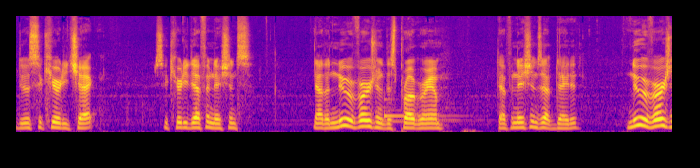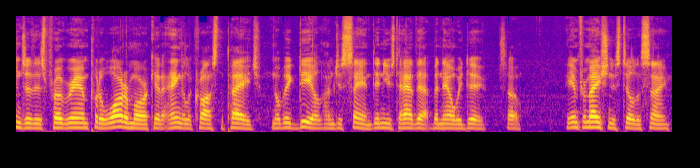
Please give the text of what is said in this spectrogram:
do a security check, security definitions. Now the newer version of this program, definitions updated. Newer versions of this program put a watermark at an angle across the page. No big deal, I'm just saying, didn't used to have that, but now we do. So the information is still the same.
